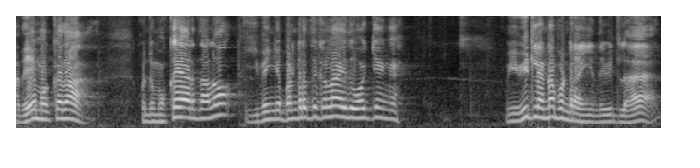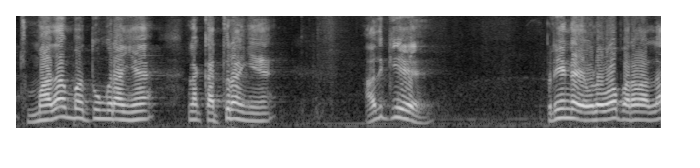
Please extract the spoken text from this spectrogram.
அதே மொக்கை தான். கொஞ்சம் மொக்கையாக இருந்தாலும் இவங்க பண்ணுறதுக்கெல்லாம் இது ஓகேங்க. இவங்க வீட்டில் என்ன பண்ணுறாங்க இந்த வீட்டில் சும்மா தான் இப்போ தூங்குறாங்க இல்லை கத்துறாங்க. அதுக்கு பிரியங்கா எவ்வளவோ பரவாயில்ல.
